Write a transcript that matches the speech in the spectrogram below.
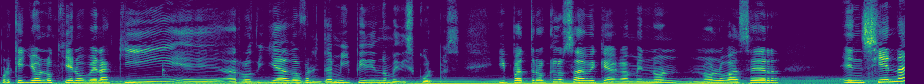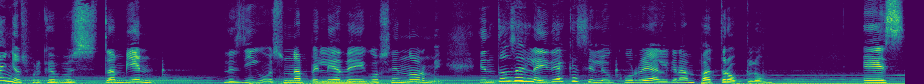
porque yo lo quiero ver aquí arrodillado frente a mí pidiéndome disculpas. Y Patroclo sabe que Agamenón no lo va a hacer en 100 años, porque pues también, les digo, es una pelea de egos enorme. Entonces la idea que se le ocurre al gran Patroclo es,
